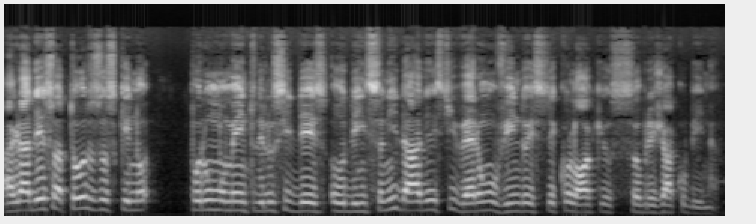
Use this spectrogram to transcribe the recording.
Agradeço a todos os que, no, por um momento de lucidez ou de insanidade, estiveram ouvindo este colóquio sobre Jacobina.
